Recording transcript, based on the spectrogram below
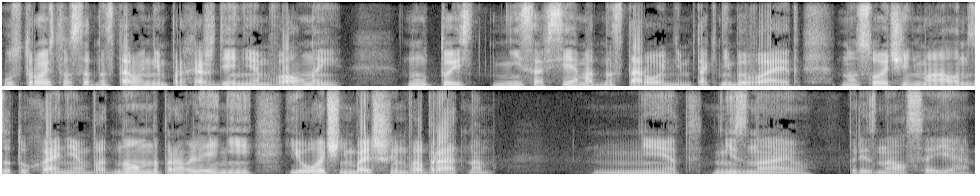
устройство с односторонним прохождением волны. Ну, то есть не совсем односторонним, так не бывает, но с очень малым затуханием в одном направлении и очень большим в обратном». «Нет, не знаю», — признался я.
